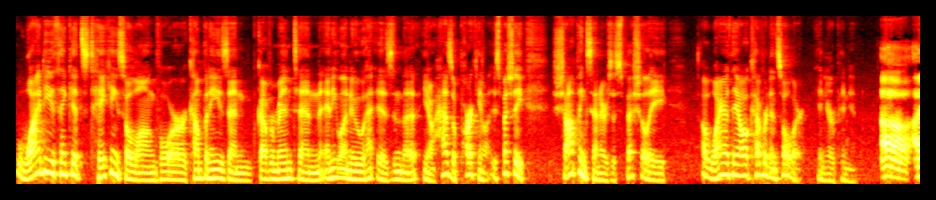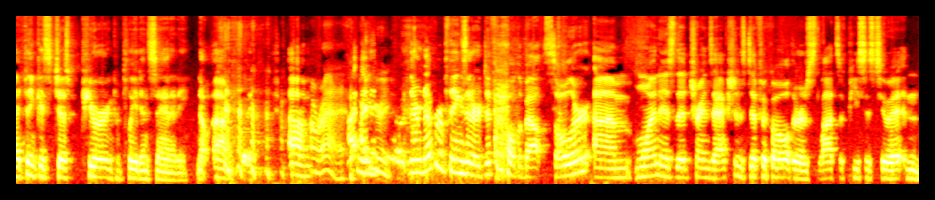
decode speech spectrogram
Why do you think it's taking so long for companies and government and anyone who is in the you know has a parking lot, especially shopping centers, especially? Uh, why aren't they all covered in solar? In your opinion? Uh, I think it's just pure and complete insanity. No, kidding. Um, All right, I, I think agree. there are a number of things that are difficult about solar. Um, one is the transaction's difficult. There's lots of pieces to it, and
